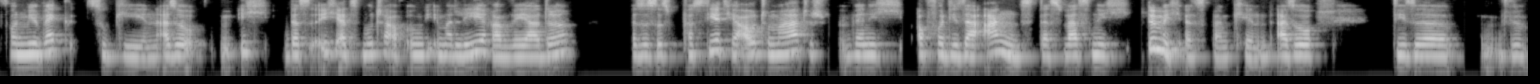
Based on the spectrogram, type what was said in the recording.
von mir wegzugehen. Also ich, dass ich als Mutter auch irgendwie immer Lehrer werde. Also es ist, passiert ja automatisch, wenn ich auch vor dieser Angst, dass was nicht stimmig ist beim Kind. Also diese, wir,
